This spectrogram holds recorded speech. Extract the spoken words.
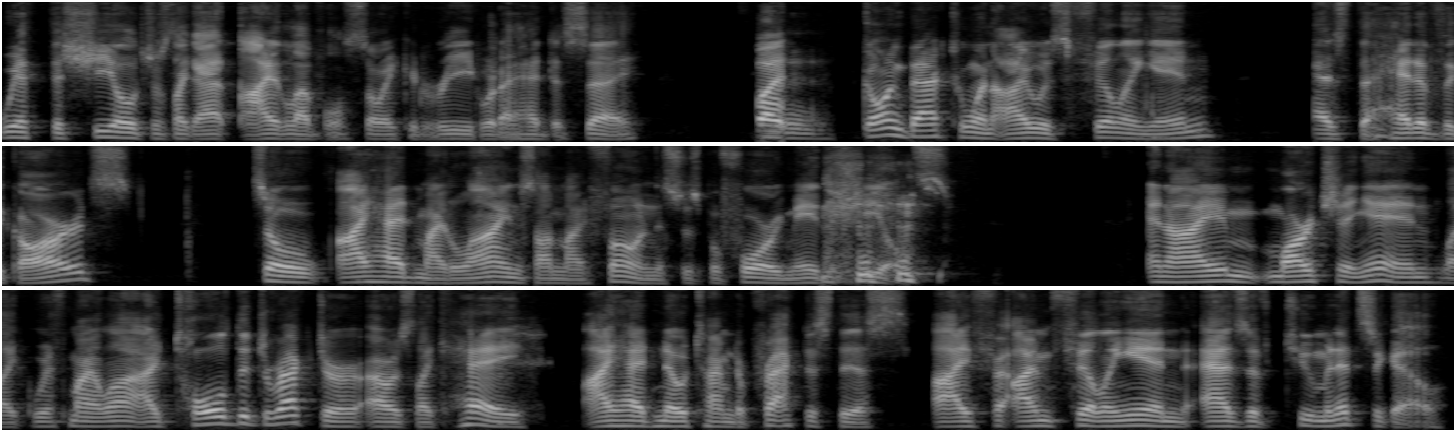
with the shield just like at eye level, so I could read what I had to say. But Uh, going back to when I was filling in as the head of the guards, so I had my lines on my phone. This was before we made the shields. and I'm marching in like with my line. I told the director, I was like, "Hey, I had no time to practice this. I f- I'm filling in as of two minutes ago."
